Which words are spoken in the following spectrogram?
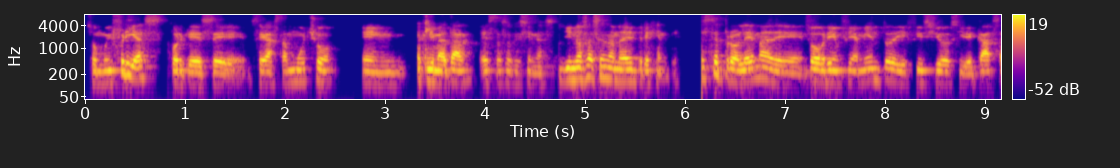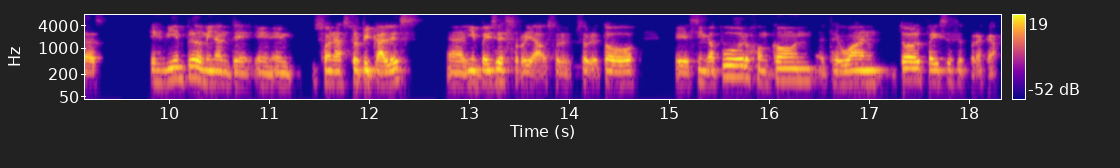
son muy frías porque se, se gasta mucho en aclimatar estas oficinas y no se hace de una manera inteligente. Este problema de sobreenfriamiento de edificios y de casas es bien predominante en, zonas tropicales ah, y en países desarrollados, sobre, todo eh, Singapur, Hong Kong, Taiwán, todos los países de por acá,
